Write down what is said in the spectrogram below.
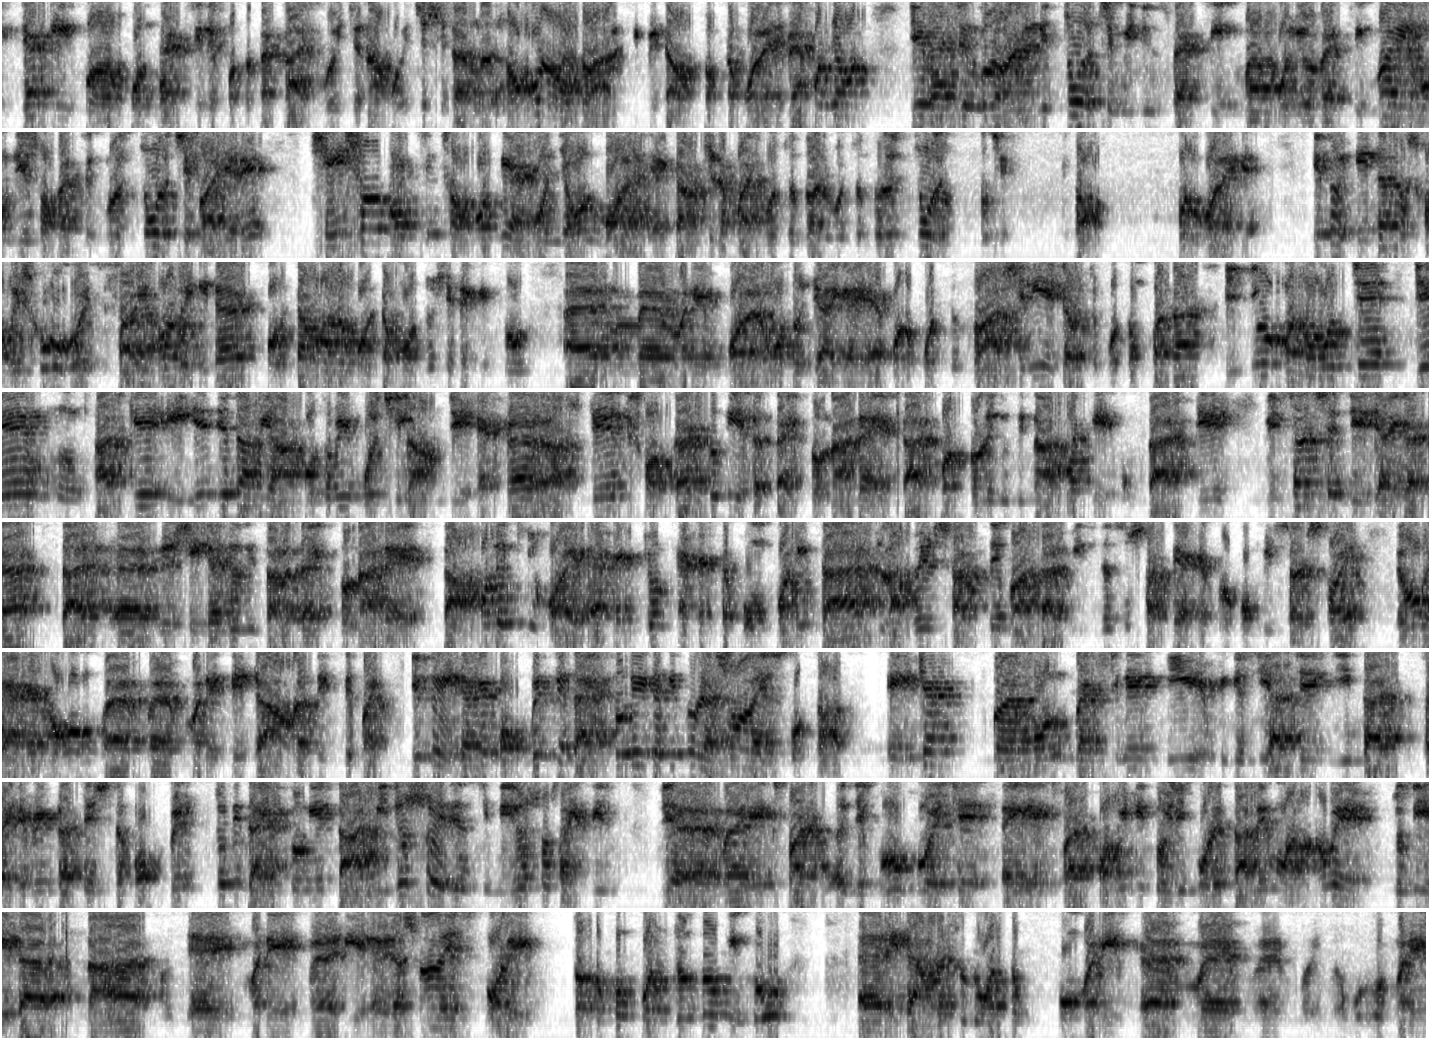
এক্স্যাক্টলি কোন ভ্যাকসিনে কতটা কাজ হয়েছে, না হয়েছে, সেটা আমরা তখন হয়তো আলটিমেট আউটকামটা বলা যাবে। এখন যেমন যে ভ্যাকসিনগুলো অলরেডি চলছে মিডিলস ভ্যাকসিন বা পোলিও ভ্যাকসিন বা এরকম যেসব ভ্যাকসিনগুলো চলছে বাজারে, সেই সব ভ্যাকসিন সম্পর্কে এখন যেমন বলা যায়, কারণ সেটা পাঁচ বছর, দশ বছর ধরে চলছে, তখন বলা যায়। কিন্তু এটা তো সবে শুরু হয়েছে। স্বাভাবিকভাবে এটা কোনটা ভালো, কোনটা মন্দ, সেটা কিন্তু মানে বলার মতো জায়গায় এখনও পর্যন্ত আসেনি। এটা হচ্ছে প্রথম কথা। দ্বিতীয় কথা হচ্ছে যে আজকে এই যে যেটা আমি প্রথমেই বলছিলাম যে একটা রাষ্ট্রের সরকার যদি এটা দায়িত্ব না নেয়, তার কন্ট্রোলে যদি না থাকে এবং তার যে রিসার্চের যে জায়গাটা, তার সেটা যদি তারা দায়িত্ব না নেয়, তাহলে কি হয়? এক একজন, এক একটা কোম্পানি তার লাভের স্বার্থে বা তার বিজনেসের স্বার্থে এক এক রকম রিসার্চ হয় এবং এক এক রকম মানে ডেটা আমরা দেখতে পাই। কিন্তু এটাকে গভর্নমেন্টকে দায়িত্ব দিয়ে এটা কিন্তু রেশনালাইজ করতে হবে এক্সাক্ট কোন ভ্যাকসিনের কি এফিকেসি আছে, কি তার সাইড এফেক্ট আছে সেটা গভর্নমেন্ট যদি দায়িত্ব নিয়ে তার নিজস্ব এজেন্সি নিজস্ব সাইন্টিস্ট যে এক্সপার্ট যে গ্রুপ রয়েছে এক্সপার্ট কমিটি তৈরি করে তাদের মাধ্যমে যদি এটা না মানে রেশনালাইজ করে, ততক্ষণ পর্যন্ত কিন্তু এটা আমরা শুধুমাত্র কোম্পানির মানে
